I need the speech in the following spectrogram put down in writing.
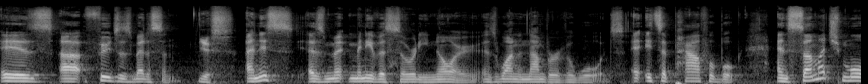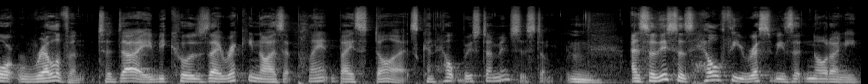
is uh, foods as medicine. Yes. And this, as m- many of us already know, has won a number of awards. It's a powerful book and so much more relevant today because they recognise that plant based diets can help boost our immune system. And so this is healthy recipes that not only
